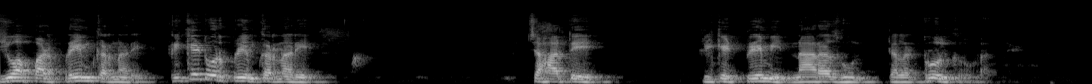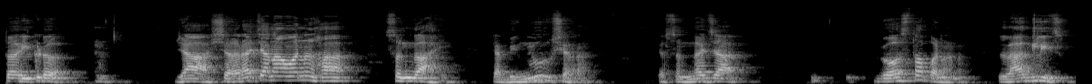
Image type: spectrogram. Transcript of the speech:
जीवापाड प्रेम करणारे क्रिकेटवर प्रेम करणारे चाहते क्रिकेट प्रेमी नाराज होऊन त्याला ट्रोल करू लागले. तर इकडं ज्या शहराच्या नावानं हा संघ आहे त्या बेंगळुरू शहरात या संघाच्या व्यवस्थापनानं लागलीच.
